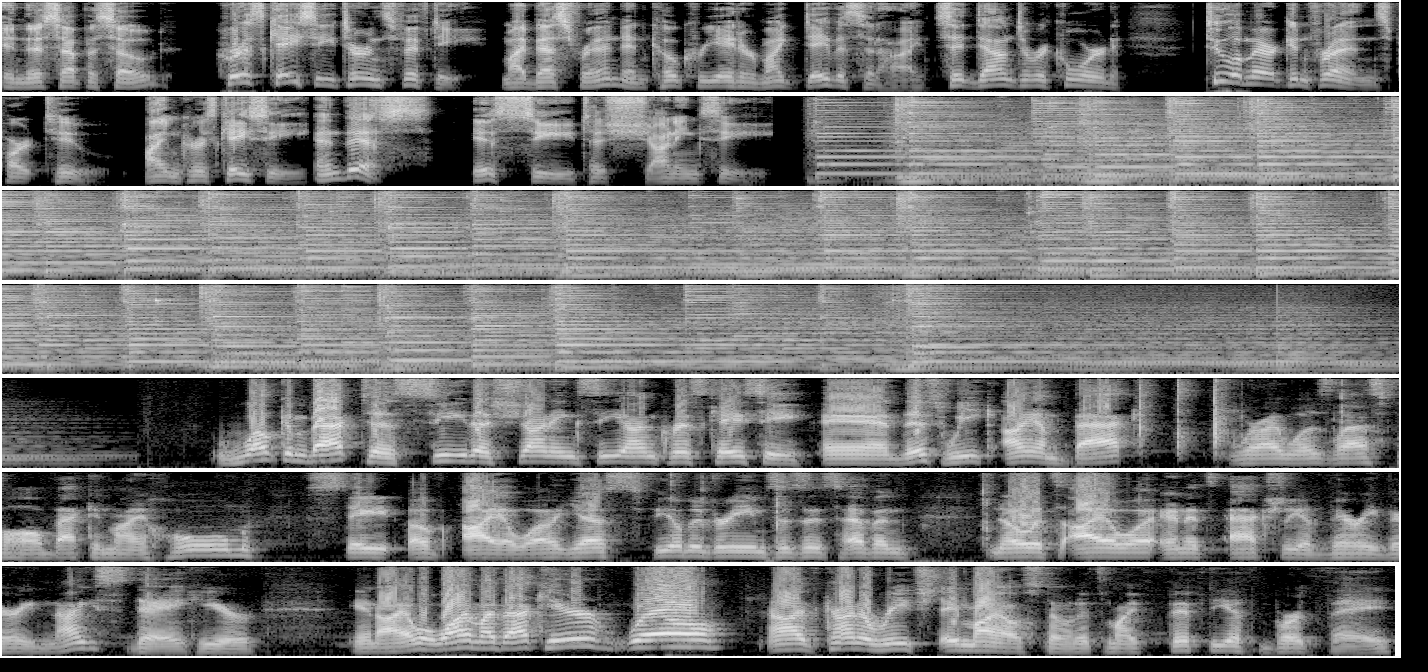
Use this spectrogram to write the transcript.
In this episode, Chris Casey turns 50. My best friend and co creator Mike Davis and I sit down to record Two American Friends Part 2. I'm Chris Casey, and this is Sea to Shining Sea. Welcome back to Sea to Shining Sea. I'm Chris Casey, and this week I am back where I was last fall, back in my home state of Iowa. Yes, Field of Dreams is this heaven. No, it's Iowa, and it's actually a very, very nice day here in Iowa. Why am I back here? Well, I've kind of reached a milestone. It's my 50th birthday,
